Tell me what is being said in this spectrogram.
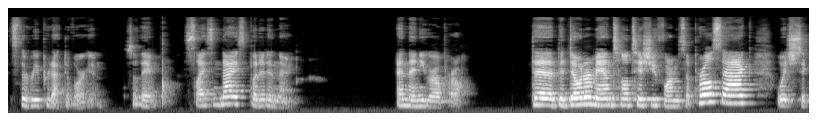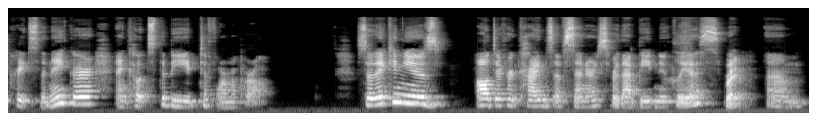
It's the reproductive organ. So they slice and dice, put it in there. And then you grow a pearl. The, the donor mantle tissue forms a pearl sac, which secretes the nacre and coats the bead to form a pearl. So they can use all different kinds of centers for that bead nucleus. Right. Um,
